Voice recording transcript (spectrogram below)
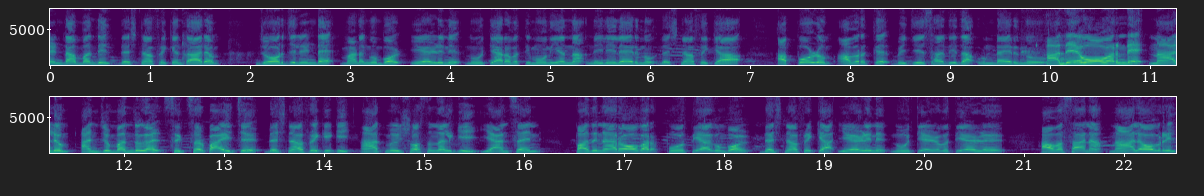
രണ്ടാം പന്തിൽ ദക്ഷിണാഫ്രിക്കൻ താരം ജോർജ് ലിൻഡെ മടങ്ങുമ്പോൾ ഏഴിന് നൂറ്റി അറുപത്തിമൂന്ന് എന്ന നിലയിലായിരുന്നു ദക്ഷിണാഫ്രിക്ക. അപ്പോഴും അവർക്ക് വിജയസാധ്യത ഉണ്ടായിരുന്നു. അതേ ഓവറിന്റെ നാലും അഞ്ചും പന്തുകൾ സിക്സർ പായിച്ച് ദക്ഷിണാഫ്രിക്കയ്ക്ക് ആത്മവിശ്വാസം നൽകി യാൻസൻ പതിനാറ് ഓവർ പൂർത്തിയാകുമ്പോൾ ദക്ഷിണാഫ്രിക്ക ഏഴിന് നൂറ്റി എഴുപത്തിയേഴ് അവസാന നാല് ഓവറിൽ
